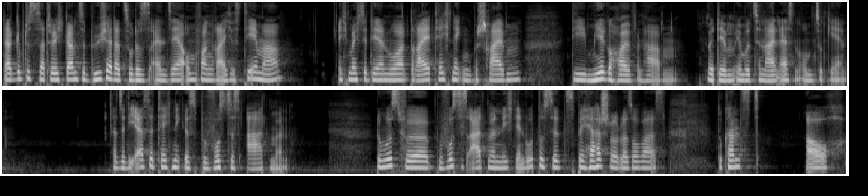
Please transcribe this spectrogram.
Da gibt es natürlich ganze Bücher dazu, das ist ein sehr umfangreiches Thema. Ich möchte dir nur drei Techniken beschreiben, die mir geholfen haben, mit dem emotionalen Essen umzugehen. Also die erste Technik ist bewusstes Atmen. Du musst für bewusstes Atmen nicht den Lotussitz beherrschen oder sowas. Du kannst auch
